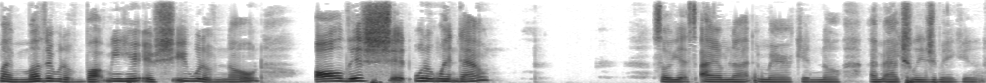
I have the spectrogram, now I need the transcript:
my mother would have bought me here if she would have known all this shit would have went down? So yes, I am not American. No, I'm actually Jamaican.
